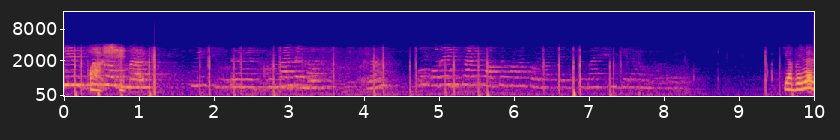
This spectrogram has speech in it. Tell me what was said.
içine shit. kaldım ben. Evet koy. Ben de kaldım. Oğlum oraya bir tane tahta falan koymak gerekiyor. Ben şimdi gelemem. Ya beyler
